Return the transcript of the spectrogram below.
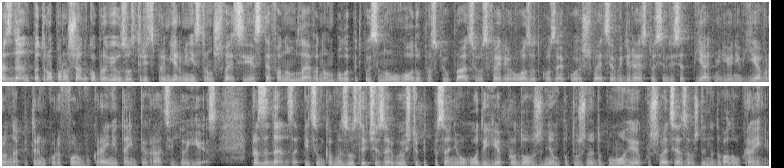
Президент Петро Порошенко провів зустріч з прем'єр-міністром Швеції Стефаном Левеном. Було підписано угоду про співпрацю у сфері розвитку, за якою Швеція виділяє 175 мільйонів євро на підтримку реформ в Україні та інтеграції до ЄС. Президент за підсумками зустрічі заявив, що підписання угоди є продовженням потужної допомоги, яку Швеція завжди надавала Україні.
